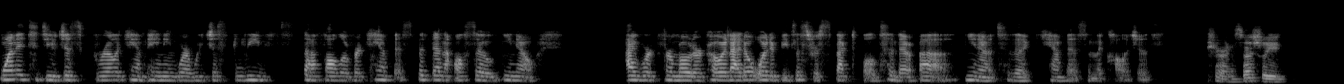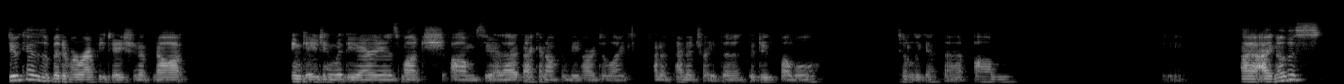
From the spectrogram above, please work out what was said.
wanted to do just guerrilla campaigning where we just leave stuff all over campus, but then also, you know, I work for Motorco and I don't want to be disrespectful to the, uh, you know, to the campus and the colleges. Sure, and especially Duke has a bit of a reputation of not engaging with the area as much. Um, so yeah, that, that can often be hard to like kind of penetrate the the Duke bubble. Totally get that. Um, I, I know this.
